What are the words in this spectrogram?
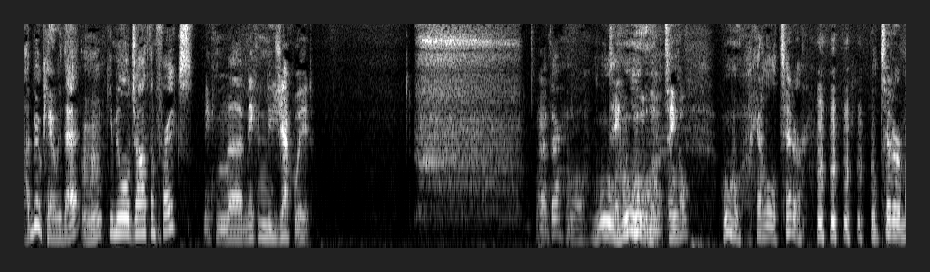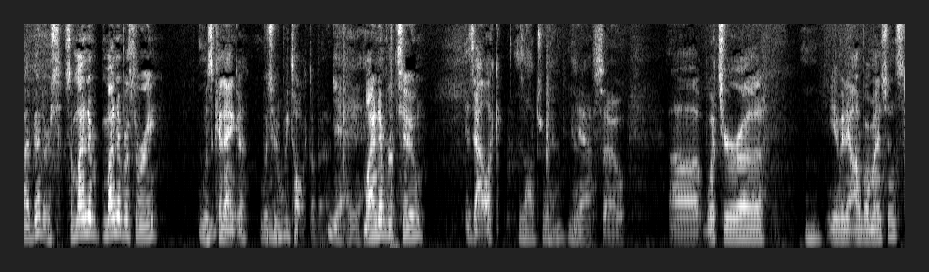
I'd be okay with that. Mm-hmm. Give me a little Jonathan Frakes. Make him uh, make him new Jack Wade. Right there, a little, little, ting- Ooh. little tingle. Ooh, I got a little titter. little titter in my bitters. So my number my number three was Kananga, which we talked about. Mm-hmm. Yeah, yeah. My number two is Alec. Is all true. Yeah. Yeah. So, uh, what's your? Uh, you have any honorable mentions?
